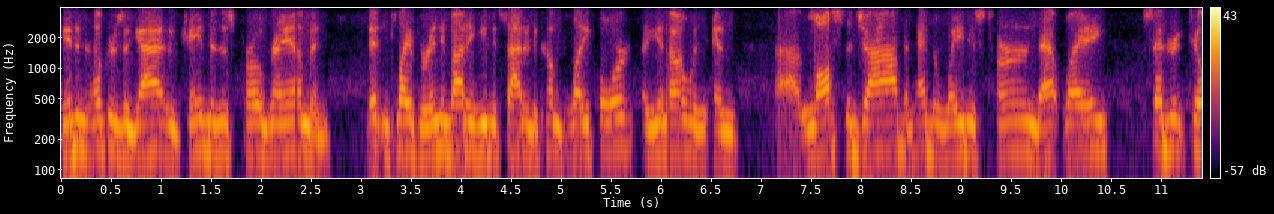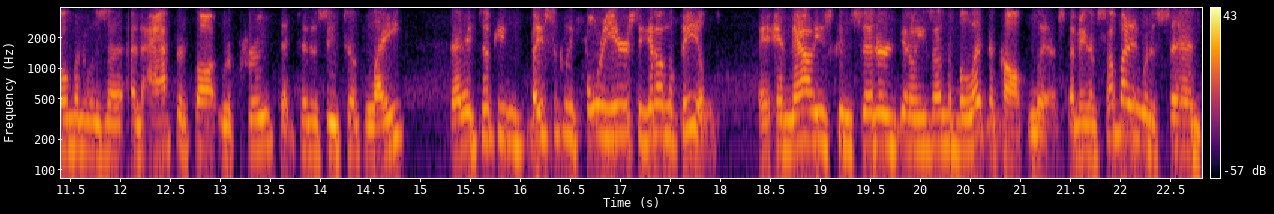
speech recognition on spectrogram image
Hendon Hooker's a guy who came to this program and didn't play for anybody he decided to come play for, you know, and, and uh, lost the job and had to wait his turn that way. Cedric Tillman was a, an afterthought recruit that Tennessee took late. That it took him basically four years to get on the field, and, and now he's considered, you know, he's on the Biletnikoff list. I mean, if somebody would have said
